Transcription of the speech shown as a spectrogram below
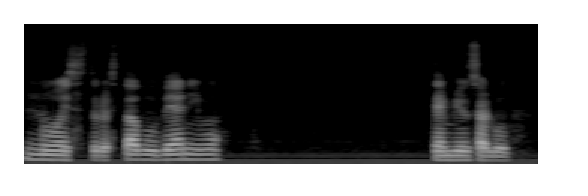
nuestro estado de ánimo. Te envío un saludo.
